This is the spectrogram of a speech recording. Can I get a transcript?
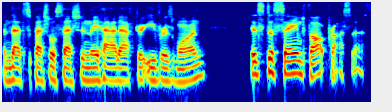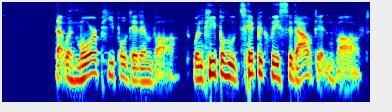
and that special session they had after Evers won, it's the same thought process that when more people get involved, when people who typically sit out get involved,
